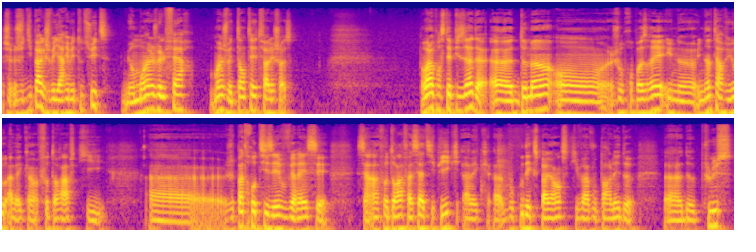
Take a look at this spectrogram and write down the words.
Je, je dis pas que je vais y arriver tout de suite, mais au moins je vais le faire. Au moins je vais tenter de faire les choses. Voilà pour cet épisode. Euh, demain, je vous proposerai une, interview avec un photographe qui... Euh, je vais pas trop teaser, vous verrez, c'est, un photographe assez atypique avec euh, beaucoup d'expérience qui va vous parler de, euh, plus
